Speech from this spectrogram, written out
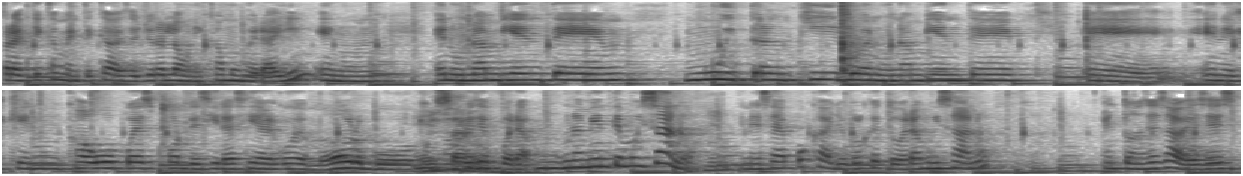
prácticamente que a veces yo era la única mujer ahí, en un, en un ambiente muy tranquilo, en un ambiente eh, en el que nunca hubo, pues, por decir así, algo de morbo, que se fuera, un ambiente muy sano. En esa época yo creo que todo era muy sano. Entonces a veces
